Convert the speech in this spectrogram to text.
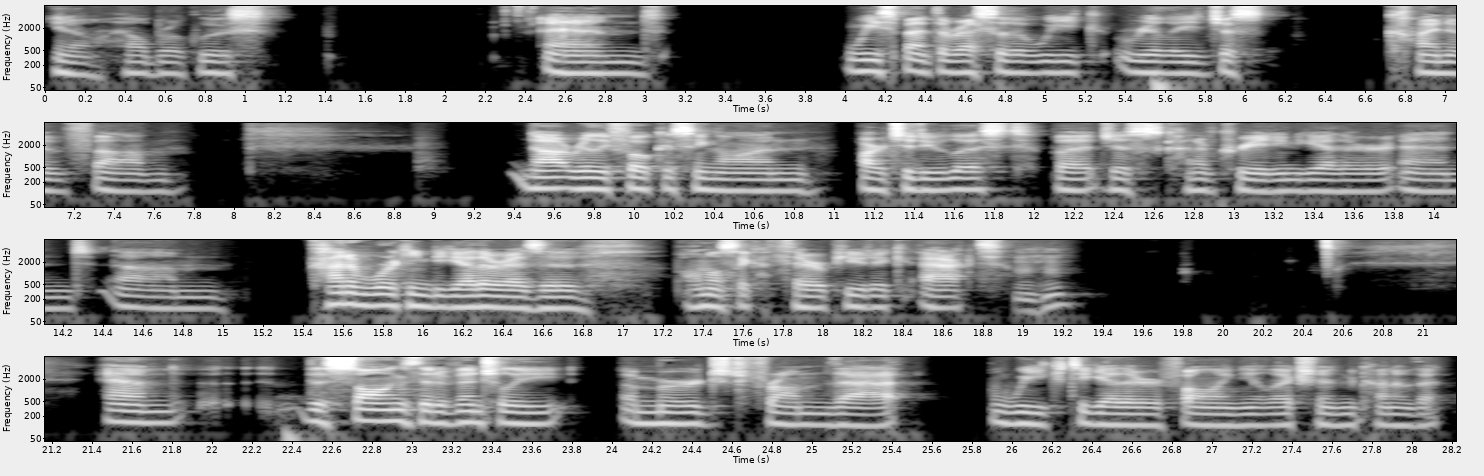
you know, hell broke loose, and we spent the rest of the week really just kind of um, not really focusing on our to do list, but just kind of creating together and um, kind of working together as a almost like a therapeutic act. hmm And the songs that eventually emerged from that week together following the election, kind of that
